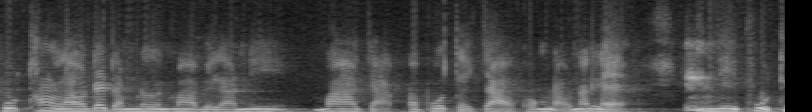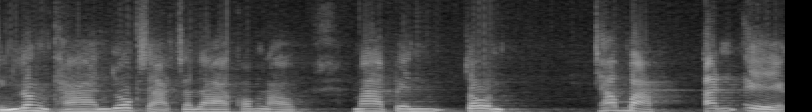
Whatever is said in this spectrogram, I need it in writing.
พุทธทั้งเราได้ดำเนินมาเวลานี้ มาจากพระพุทธเจ้าของเรานั่นแหละ นี่พูดถึงเรื่องทานยกศาสดาของเรา มาเป็นต้นฉบับอันเอก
